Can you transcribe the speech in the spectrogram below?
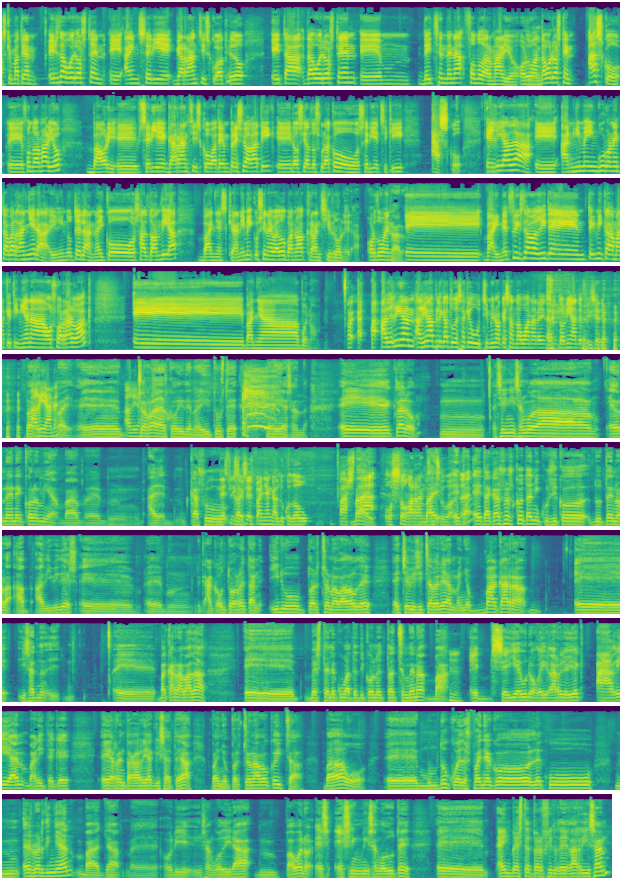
azken batean ez dago erosten eh, hain serie garrantzizkoak edo eta dago erosten em, deitzen dena fondo de armario. Orduan, dago erosten asko eh, fondo armario, ba hori, eh, serie garrantzizko baten presioagatik eh, erosi aldozulako serie txiki asko. Egia da, eh, anime inguruan eta bar gainera egin dutela nahiko salto handia, baina eske anime ikusi nahi badu banoa Crunchyrollera. Orduen, Claro. eh, bai, Netflix dago egiten teknika marketingiana oso arraroak, eh, baina, bueno, agian, agian aplikatu dezakegu tximinoak esan dauanaren sintonia Netflixeri. agian, eh? Bai, eh, txorrada asko diten ari dituzte egia esan da. Eh, claro, mm, zein izango da eonen ekonomia, ba, e, a, kasu... Netflix kasu- Espainian galduko dugu pasta Bai. oso garrantzitsu bat, eta, eh? eta kasu eskotan ikusiko duten nola, adibidez, e, e, akontu horretan, hiru pertsona badaude etxe bizitza berean, baina bakarra e, izan, e, e, bakarra bada e, beste leku batetik konektatzen dena, ba, Hmm. e, 6 euro gehigarri horiek agian bariteke errentagarriak izatea, baina pertsona bokoitza badago e, munduko edo Espainiako leku mm, ezberdinean, ba, ja, e, hori izango dira, mm, ba, bueno, ez, ezin izango dute e, hainbeste perfil gehigarri izan,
